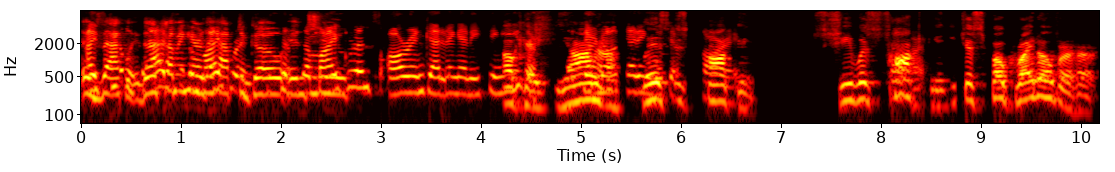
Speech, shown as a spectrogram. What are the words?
I feel Exactly. They're coming the here. They have to go into. the migrants aren't getting anything either. Okay, They're Yana, not getting Liz what is talking. She was Sorry. talking and you just spoke right over her.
